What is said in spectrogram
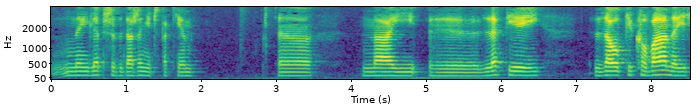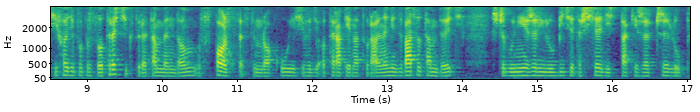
najlepsze wydarzenie, czy takie e, najlepiej zaopiekowane, jeśli chodzi po prostu o treści, które tam będą w Polsce w tym roku, jeśli chodzi o terapie naturalne, więc warto tam być, szczególnie jeżeli lubicie też śledzić takie rzeczy lub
